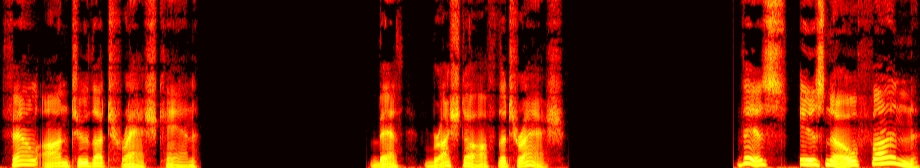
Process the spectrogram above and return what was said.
fell onto the trash can. Beth brushed off the trash. This is no fun,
